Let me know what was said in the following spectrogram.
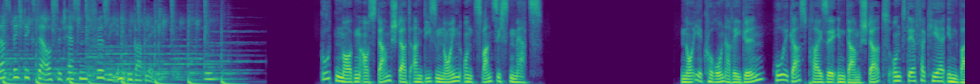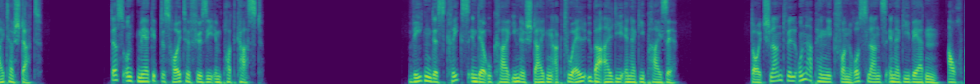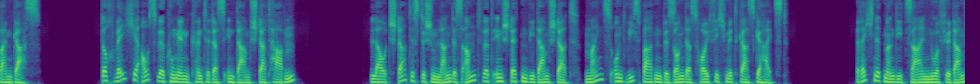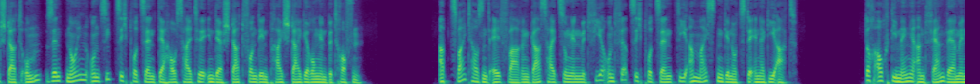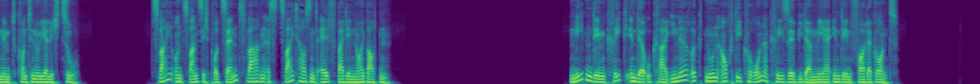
Das Wichtigste aus Südhessen für Sie im Überblick. Guten Morgen aus Darmstadt an diesem 29. März. Neue Corona-Regeln, hohe Gaspreise in Darmstadt und der Verkehr in Weiterstadt. Das und mehr gibt es heute für Sie im Podcast. Wegen des Kriegs in der Ukraine steigen aktuell überall die Energiepreise. Deutschland will unabhängig von Russlands Energie werden, auch beim Gas. Doch welche Auswirkungen könnte das in Darmstadt haben? Laut Statistischem Landesamt wird in Städten wie Darmstadt, Mainz und Wiesbaden besonders häufig mit Gas geheizt. Rechnet man die Zahlen nur für Darmstadt um, sind 79 Prozent der Haushalte in der Stadt von den Preissteigerungen betroffen. Ab 2011 waren Gasheizungen mit 44 Prozent die am meisten genutzte Energieart. Doch auch die Menge an Fernwärme nimmt kontinuierlich zu. 22 Prozent waren es 2011 bei den Neubauten. Neben dem Krieg in der Ukraine rückt nun auch die Corona-Krise wieder mehr in den Vordergrund.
